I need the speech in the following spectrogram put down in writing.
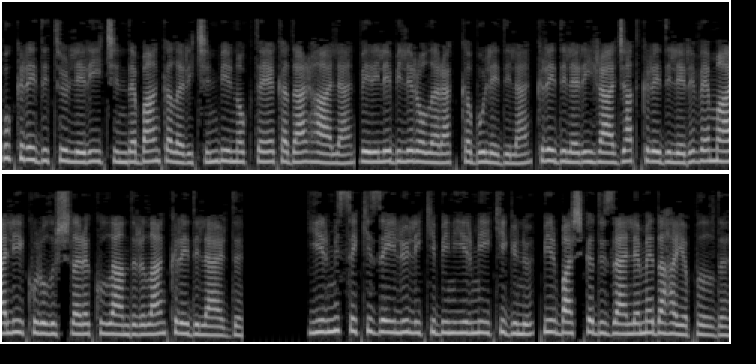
Bu kredi türleri içinde bankalar için bir noktaya kadar halen verilebilir olarak kabul edilen krediler ihracat kredileri ve mali kuruluşlara kullandırılan kredilerdi. 28 Eylül 2022 günü bir başka düzenleme daha yapıldı.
